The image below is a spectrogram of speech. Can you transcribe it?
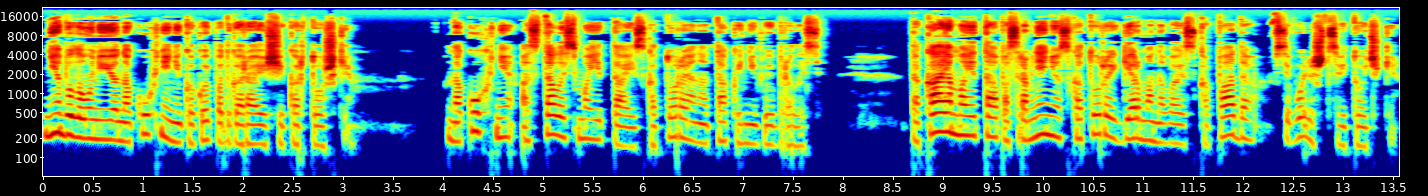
Не было у нее на кухне никакой подгорающей картошки. На кухне осталась маята, из которой она так и не выбралась. Такая маята, по сравнению с которой Германова эскапада всего лишь цветочки.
